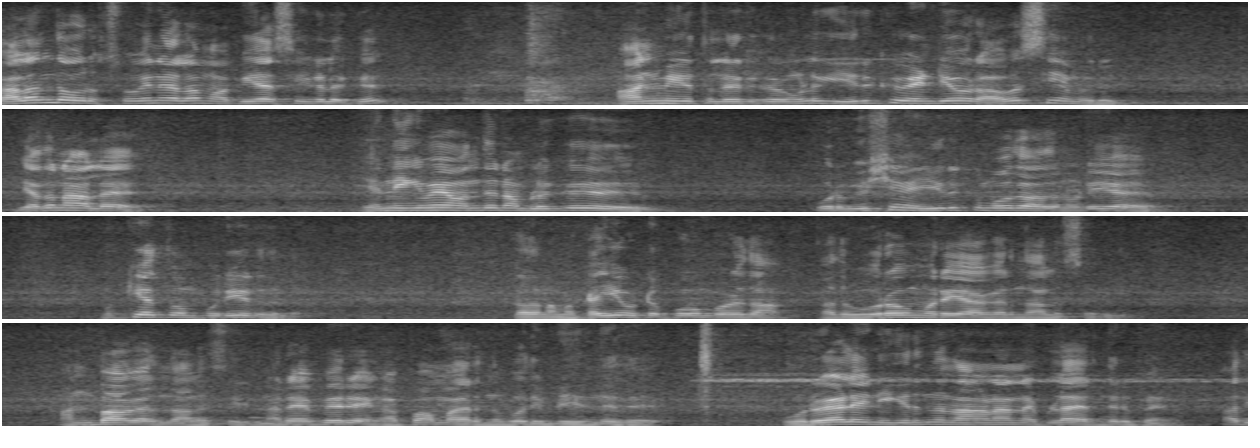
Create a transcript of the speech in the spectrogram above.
கலந்த ஒரு சுயநலம் அபியாசிகளுக்கு ஆன்மீகத்தில் இருக்கிறவங்களுக்கு இருக்க வேண்டிய ஒரு அவசியம் இருக்குது எதனால்? என்றைக்குமே வந்து நம்மளுக்கு ஒரு விஷயம் இருக்கும்போது அதனுடைய முக்கியத்துவம் புரியறதில்லை. அதை நம்ம கையை விட்டு போகும்பொழுது தான் அது உறவு முறையாக இருந்தாலும் சரி அன்பாக இருந்தாலும் சரி. நிறைய பேர் எங்கள் அப்பா அம்மா இருந்தபோது இப்படி இருந்தது. ஒருவேளை இன்றைக்கி இருந்திருந்தாங்கன்னா நான் இப்படிலாம் இருந்திருப்பேன். அது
